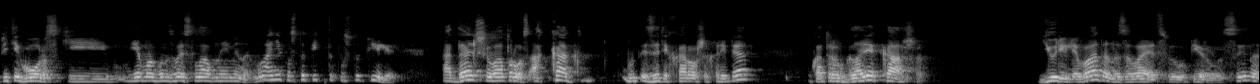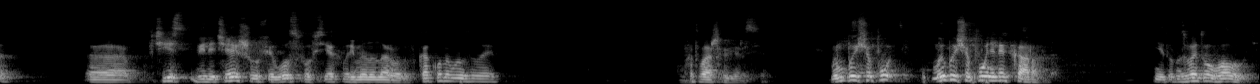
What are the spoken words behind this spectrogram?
Пятигорский, я могу называть славные имена. Ну, они поступить-то поступили. А дальше вопрос, а как вот из этих хороших ребят – у которых в голове каша. Юрий Левада называет своего первого сына э, в честь величайшего философа всех времен и народов. Как он его называет? Вот ваша версия. Мы бы еще, мы бы еще поняли Карл. Нет, он называет его Володь.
